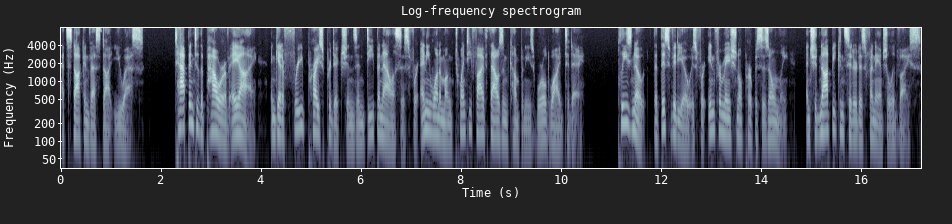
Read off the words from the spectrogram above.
at stockinvest.us. Tap into the power of AI and get a free price predictions and deep analysis for anyone among 25,000 companies worldwide today. Please note that this video is for informational purposes only and should not be considered as financial advice.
